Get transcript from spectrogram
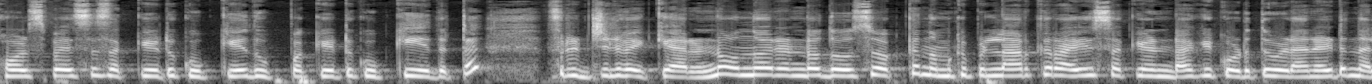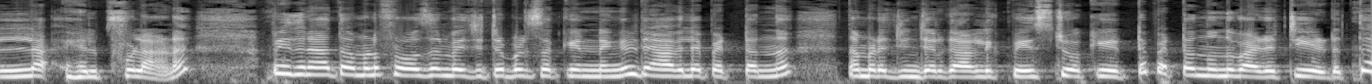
ഹോൾ സ്പൈസസ് ഒക്കെ ഇട്ട് കുക്ക് ചെയ്ത് ഉപ്പൊക്കെ ഇട്ട് കുക്ക് ചെയ്തിട്ട് ഫ്രിഡ്ജിൽ വെക്കാറുണ്ട്. ഒന്നോ രണ്ടോ ദിവസമൊക്കെ നമുക്ക് പിള്ളേർക്ക് റൈസ് ഒക്കെ ഉണ്ടാക്കി കൊടുത്തു വിടാനായിട്ട് നല്ല ഹെൽപ്ഫുൾ ആണ്. അപ്പോൾ ഇതിനകത്ത് നമ്മൾ ഫ്രോസൺ വെജിറ്റബിൾസ് ഒക്കെ ഉണ്ടെങ്കിൽ രാവിലെ പെട്ടെന്ന് നമ്മുടെ ജിഞ്ചർ ഗാർലിക് പേസ്റ്റും ഒക്കെ ഇട്ട് പെട്ടെന്ന് ഒന്ന് വഴറ്റിയെടുത്ത്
